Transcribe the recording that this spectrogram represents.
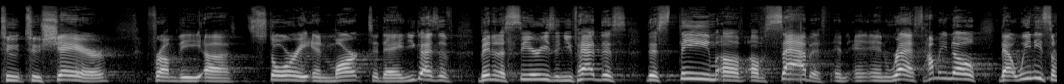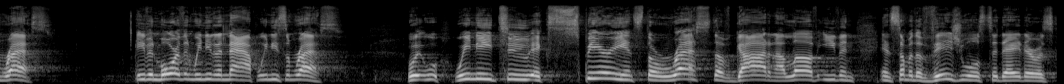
to, to share from the uh, story in Mark today. And you guys have been in a series and you've had this, this theme of, of Sabbath and, and, and rest. How many know that we need some rest? Even more than we need a nap, we need some rest. We, we need to experience the rest of God. And I love even in some of the visuals today, there was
